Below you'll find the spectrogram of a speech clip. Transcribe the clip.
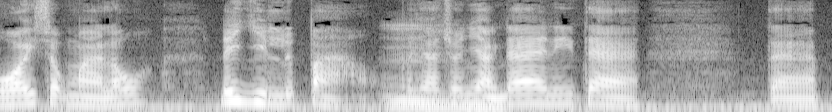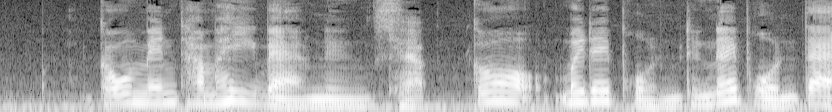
voice ออกมาแล้วได้ยินหรือเปล่าอืมประชาชนอยากได้อันนี้แต่แต่ government ทำให้อีกแบบหนึ่งครับก็ไม่ได้ผลถึงได้ผลแต่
